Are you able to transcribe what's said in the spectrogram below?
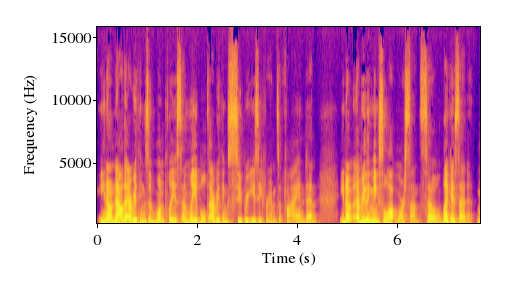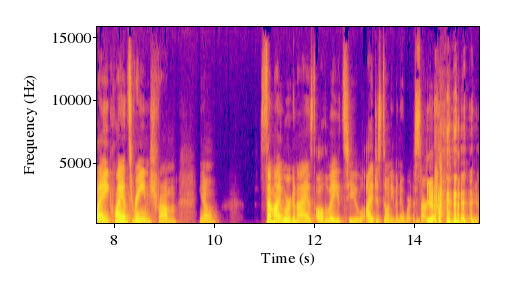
you know, now that everything's in one place and labeled, everything's super easy for him to find. And, you know, everything makes a lot more sense. So, like I said, my clients range from, you know, semi organized all the way to I just don't even know where to start. yeah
